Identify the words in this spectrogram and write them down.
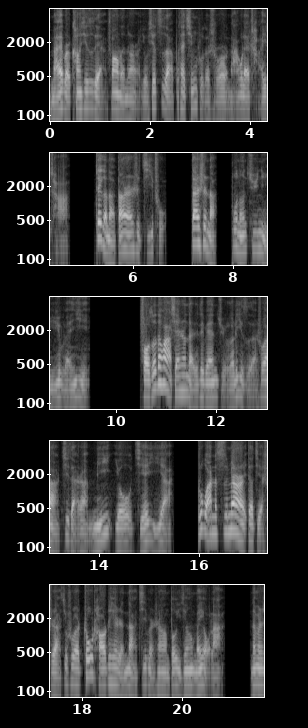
买一本《康熙字典》放在那儿，有些字啊不太清楚的时候拿过来查一查。这个呢当然是基础，但是呢不能拘泥于文艺，否则的话，先生在这这边举了个例子，说啊记载着迷有结疑啊。如果按照字面的解释啊，就说周朝这些人呢基本上都已经没有了，那么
